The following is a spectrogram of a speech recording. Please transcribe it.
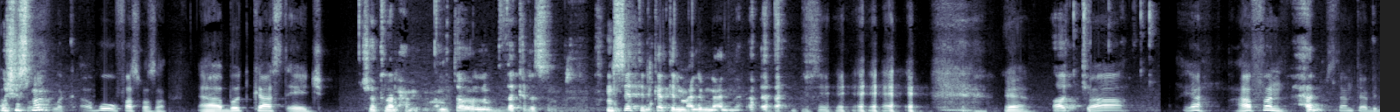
وش اسمه؟ لك ابوه فصفصة. آه Podcastage. شكرا حبيبي. أنا تو بتذكر اسم نسيت اللي معلمنا عنه. يا. okay. ف يا have fun حلو. استمتع بال-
